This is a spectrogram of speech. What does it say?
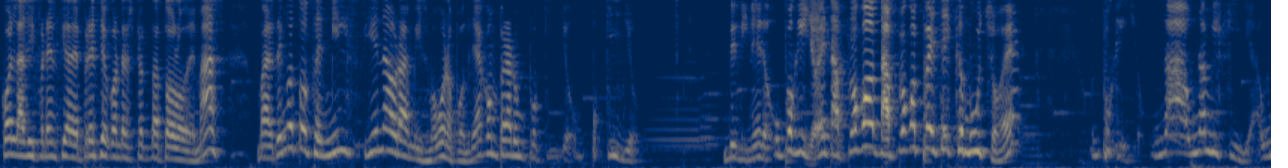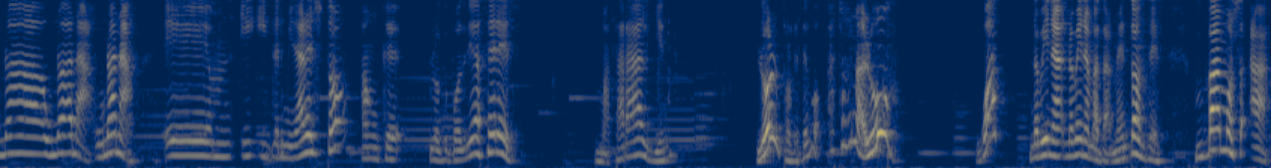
con la diferencia de precio con respecto a todo lo demás Vale, tengo 12.100 ahora mismo Bueno, podría comprar un poquillo, un poquillo De dinero, un poquillo, ¿eh? Tampoco, tampoco penséis que mucho, ¿eh? un poquillo, una, una mijilla, una, una ana, una ana. Eh, y, terminar esto, aunque lo que podría hacer es matar a alguien. LOL, porque tengo... ¡Ah, ¡Esto es una luz! ¿What? No viene no viene a matarme. Entonces, vamos a...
